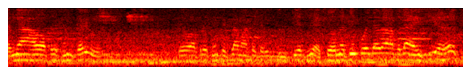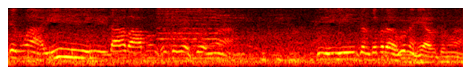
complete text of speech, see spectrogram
એમને આ ઓપરેશન કર્યું. તે ઓપરેશન કેટલા માટે કર્યું ડ્યુટીએથી એસો નથી, કોઈ દાદા આ બધા એસી હે છે હું તારા બાપનું થતું એસો હું આ. તું ઈ કરતો બધા હું નહીં આવતું હું.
